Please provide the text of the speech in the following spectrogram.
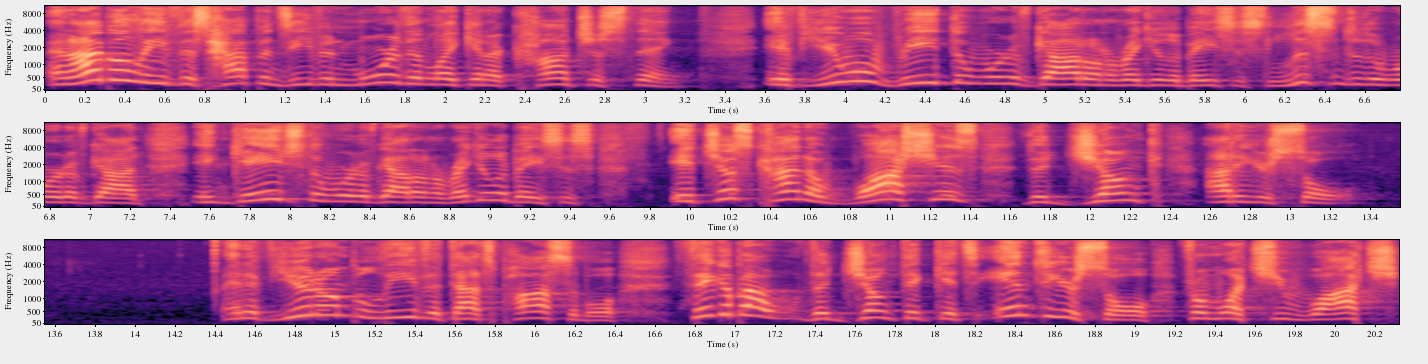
And I believe this happens even more than like in a conscious thing. If you will read the Word of God on a regular basis, listen to the Word of God, engage the Word of God on a regular basis, it just kind of washes the junk out of your soul. And if you don't believe that that's possible, think about the junk that gets into your soul from what you watch,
